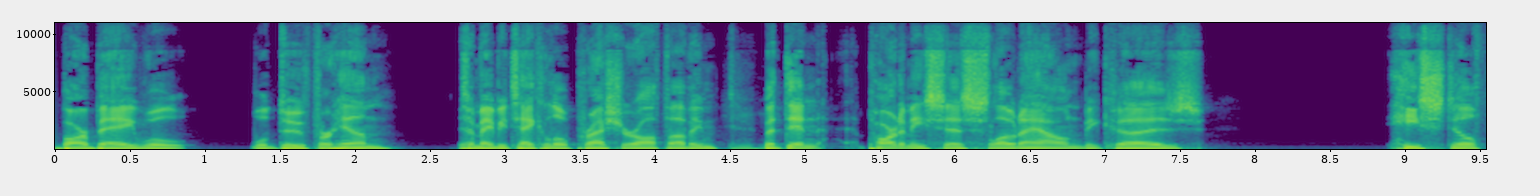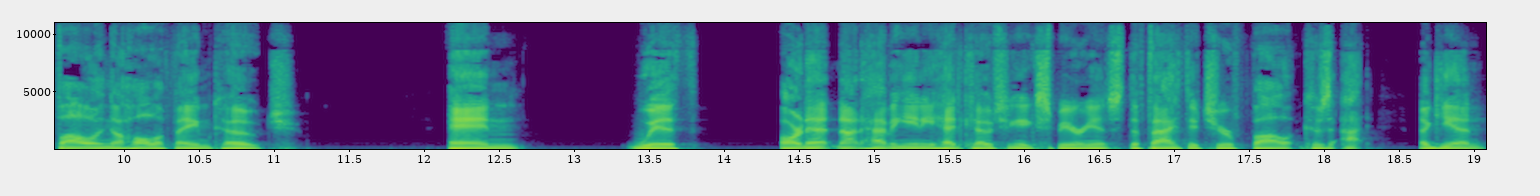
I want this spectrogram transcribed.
Barbay will will do for him to maybe take a little pressure off of him. Mm-hmm. But then part of me says slow down because he's still following a Hall of Fame coach. And with Arnett not having any head coaching experience, the fact that you're following, because I, again,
